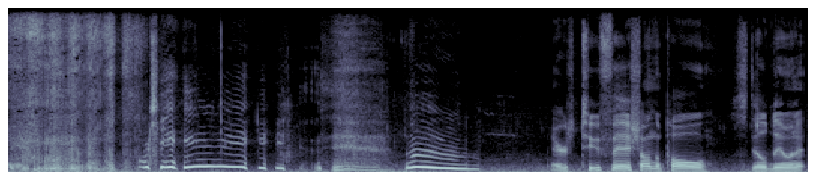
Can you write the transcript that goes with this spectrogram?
There's two fish on the pole. Still doing it.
